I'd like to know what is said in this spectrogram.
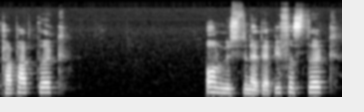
kapattık. Onun üstüne de bir fıstık.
